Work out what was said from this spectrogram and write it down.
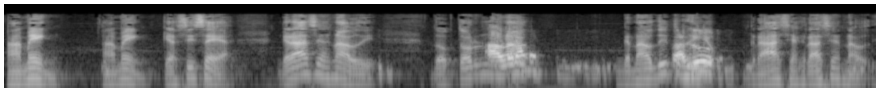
Amén, amén, que así sea. Gracias, Naudi. Doctor Naudi, Trujillo, gracias, gracias, Naudi.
